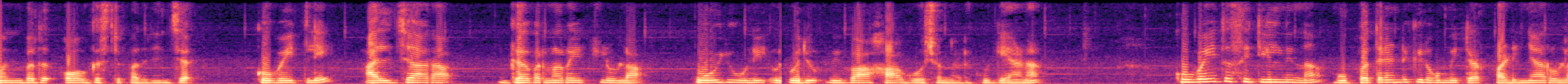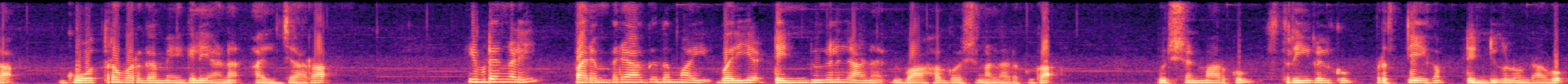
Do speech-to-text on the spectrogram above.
ഒൻപത് ഓഗസ്റ്റ് പതിനഞ്ച്. കുവൈത്തിലെ അൽജാറ ഗവർണറേറ്റിലുള്ള പോയൂണിൽ ഒരു വിവാഹാഘോഷം നടക്കുകയാണ്. കുവൈത്ത് സിറ്റിയിൽ നിന്ന് മുപ്പത്തിരണ്ട് കിലോമീറ്റർ പടിഞ്ഞാറുള്ള ഗോത്രവർഗ മേഖലയാണ് അൽജാറ. ഇവിടങ്ങളിൽ പരമ്പരാഗതമായി വലിയ ടെന്റുകളിലാണ് വിവാഹാഘോഷങ്ങൾ നടക്കുക. പുരുഷന്മാർക്കും സ്ത്രീകൾക്കും പ്രത്യേകം ടെന്റുകളുണ്ടാകും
